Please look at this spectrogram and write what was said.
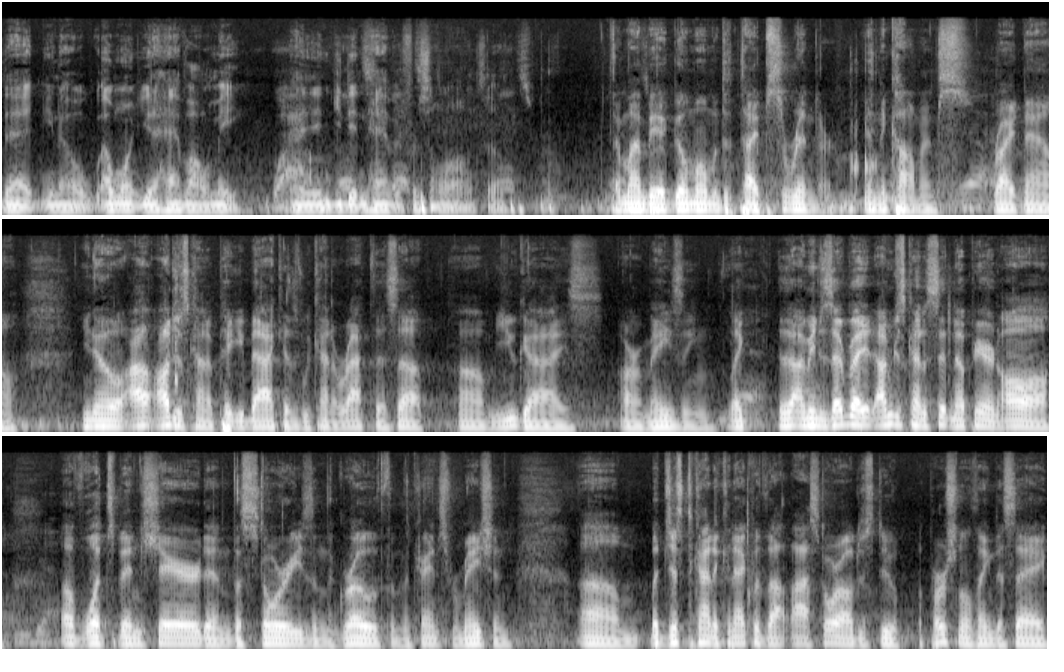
that you know I want you to have all of me, and, and you didn't have it for so long. So That might be a good moment to type surrender in the comments right now. You know, I'll, I'll just kind of piggyback as we kind of wrap this up. Um, you guys are amazing. Like, I mean, is everybody? I'm just kind of sitting up here in awe of what's been shared and the stories and the growth and the transformation. Um, but just to kind of connect with that last story, I'll just do a personal thing to say.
